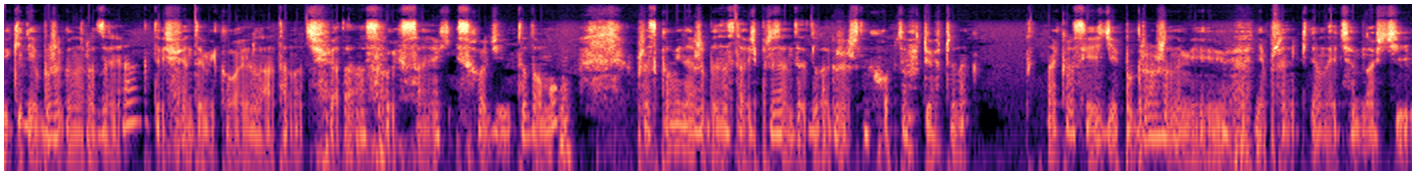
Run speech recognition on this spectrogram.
Wigilię Bożego Narodzenia, gdy święty Mikołaj lata nad świata na swoich saniach i schodzi do domu przez kominę, żeby zostawić prezenty dla grzecznych chłopców i dziewczynek. Knuckles jeździ pogrążonymi w nieprzeniknionej ciemności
